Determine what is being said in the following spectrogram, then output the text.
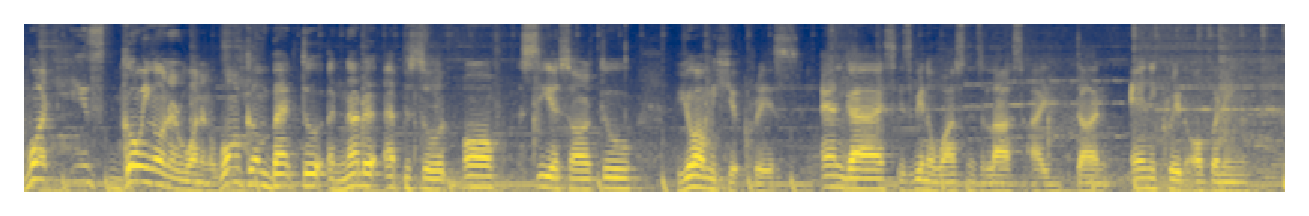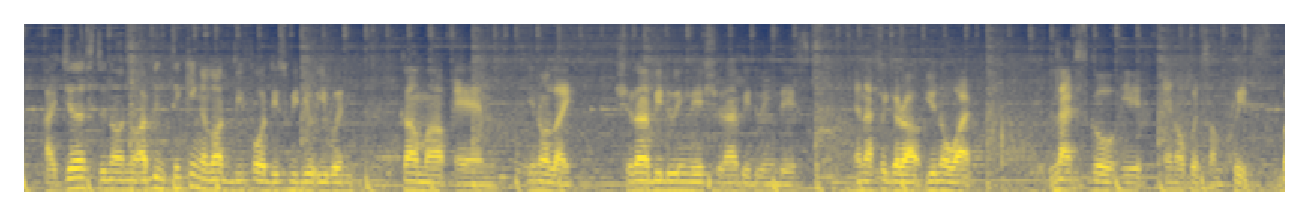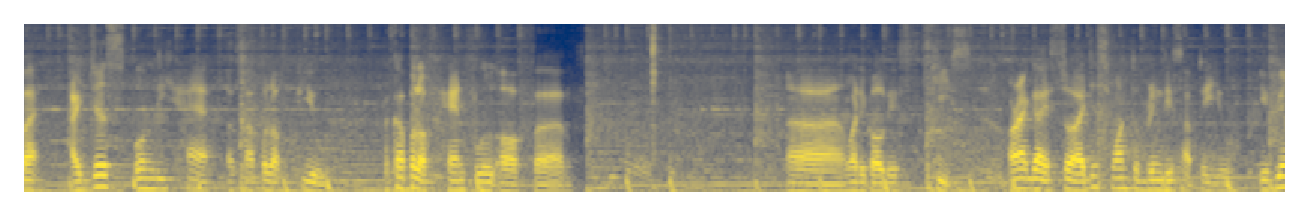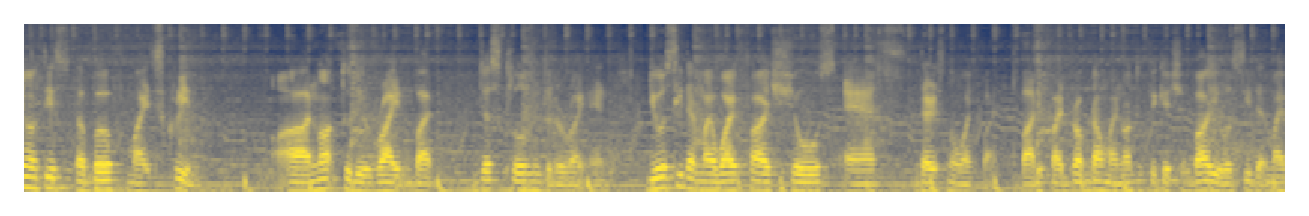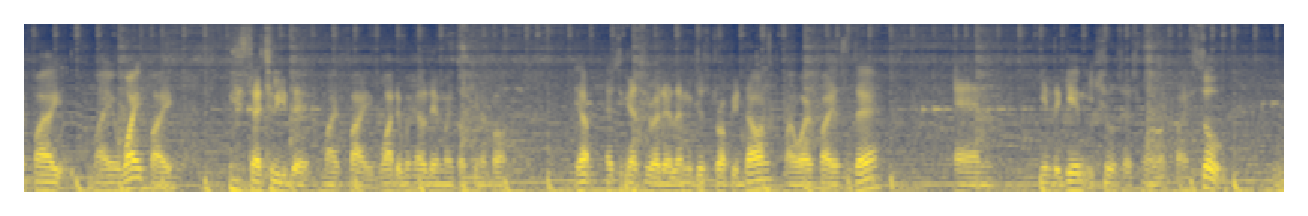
What is going on everyone and welcome back to another episode of CSR2 You're me here Chris. And guys it's been a while since the last I done any crate opening. I just do not know. I've been thinking a lot before this video even come up and you know like should I be doing this? Should I be doing this? And I figure out you know what? Let's go ahead and open some crates. But I just only have a couple of few a couple of handful of uh, uh, what do you call this? Keys. Alright guys so I just want to bring this up to you. If you notice above my screen uh, not to the right but just closer to the right end you will see that my Wi-Fi shows as there is no Wi-Fi. But if I drop down my notification bar you will see that my fi my Wi-Fi is actually there. My fi whatever hell am I talking about yep as you can see right there let me just drop it down. My Wi-Fi is there and in the game it shows as no Wi-Fi. So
